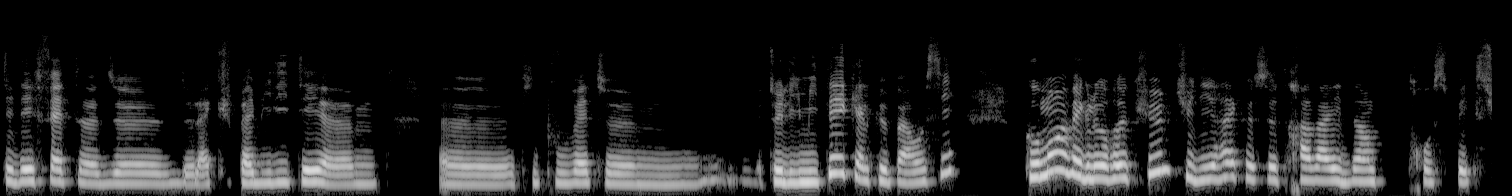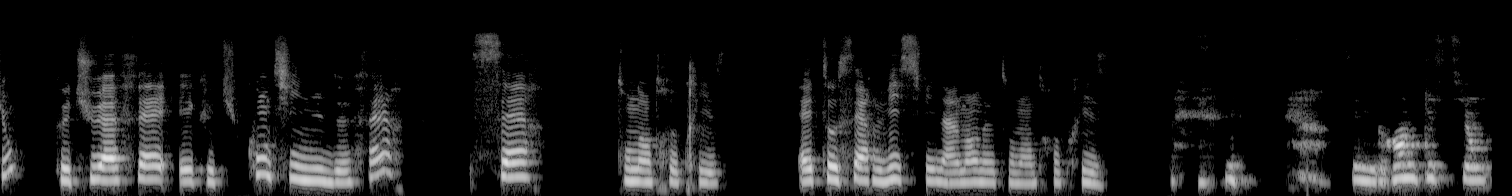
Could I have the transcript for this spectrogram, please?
t'es défaite de, de, la culpabilité qui pouvait te, te limiter quelque part aussi. Comment, avec le recul, tu dirais que ce travail d'introspection, que tu as fait et que tu continues de faire sert ton entreprise, est au service finalement de ton entreprise? C'est une grande question.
